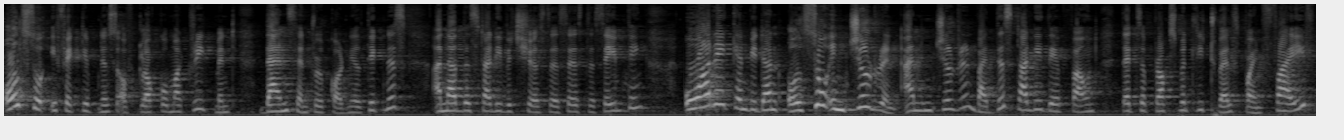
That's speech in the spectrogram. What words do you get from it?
also effectiveness of glaucoma treatment than central corneal thickness. Another study which says the same thing. ORA can be done also in children and in children by this study they have found that's approximately 12.5.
